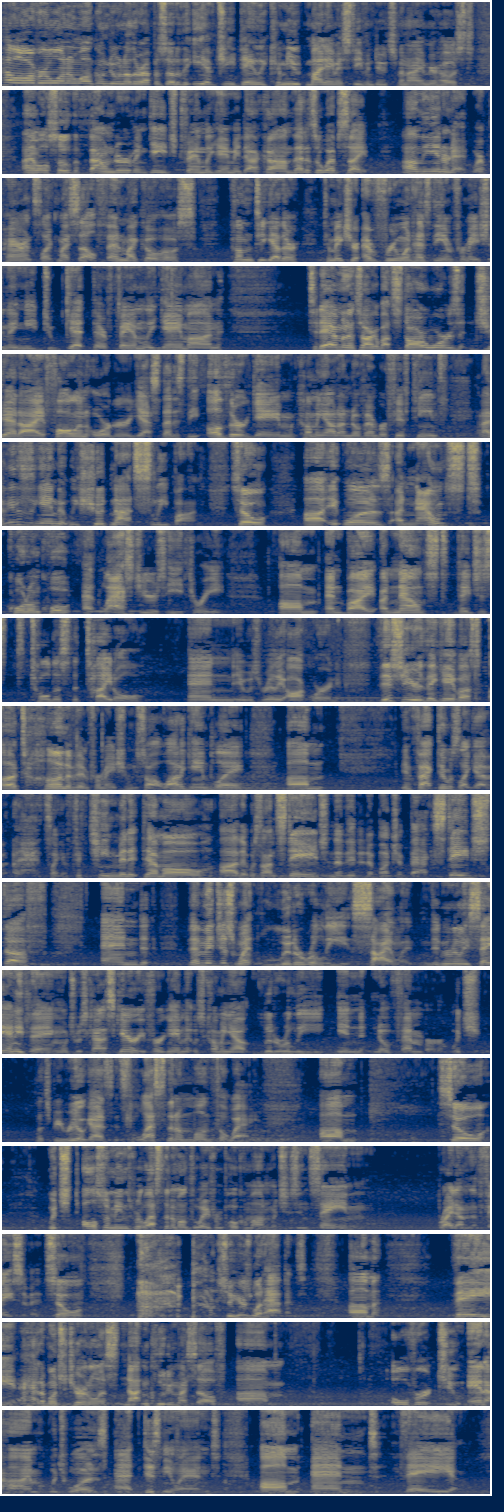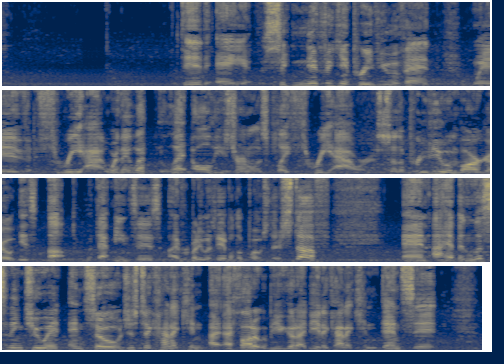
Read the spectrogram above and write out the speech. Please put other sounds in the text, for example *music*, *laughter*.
Hello, everyone, and welcome to another episode of the EFG Daily Commute. My name is Stephen Duetzmann. I am your host. I am also the founder of EngagedFamilyGaming.com. That is a website on the internet where parents like myself and my co hosts come together to make sure everyone has the information they need to get their family game on. Today, I'm going to talk about Star Wars Jedi Fallen Order. Yes, that is the other game coming out on November 15th, and I think this is a game that we should not sleep on. So, uh, it was announced, quote unquote, at last year's E3. Um, and by announced, they just told us the title, and it was really awkward. This year, they gave us a ton of information. We saw a lot of gameplay. Um, in fact, there was like a it's like a 15 minute demo uh, that was on stage, and then they did a bunch of backstage stuff, and then they just went literally silent and didn't really say anything, which was kind of scary for a game that was coming out literally in November, which, let's be real, guys, it's less than a month away. Um, so, which also means we're less than a month away from Pokemon, which is insane right on the face of it. So, *coughs* so here's what happens. Um, they had a bunch of journalists, not including myself, um, over to Anaheim, which was at Disneyland, um, and they did a significant preview event with three out where they let let all these journalists play three hours. So the preview embargo is up. What that means is everybody was able to post their stuff, and I have been listening to it. And so just to kind of, con- I, I thought it would be a good idea to kind of condense it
